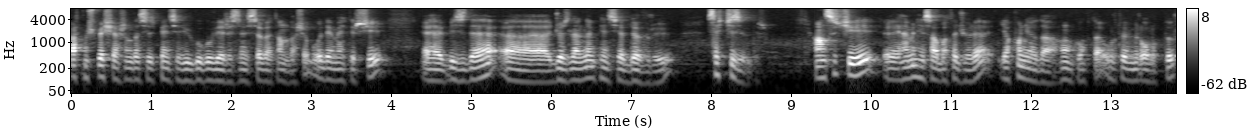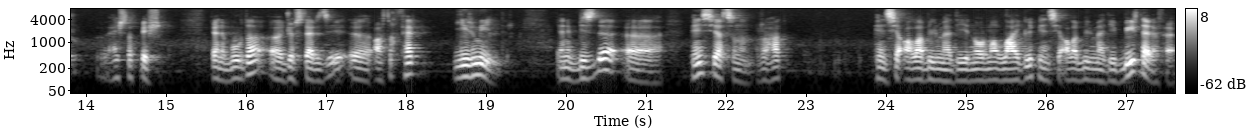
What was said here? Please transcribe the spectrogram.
65 yaşında siz pensiya hüququ verirsinizsə vətəndaşa, bu deməkdir ki, e, bizdə e, gözlənilən pensiya dövrü 8 ildir. Hansı ki, e, həmin hesabata görə Yaponiyada, Honkonqda orta ömür olubdur 85 il. Yəni burada göstərici artıq fərq 20 ildir. Yəni bizdə pensiyaçının rahat pensiya ala bilmədiyi, normal layiqli pensiya ala bilmədiyi bir tərəfə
